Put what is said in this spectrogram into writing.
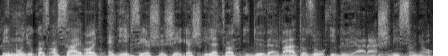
mint mondjuk az asszály vagy egyéb szélsőséges, illetve az idővel változó időjárási viszonyok.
